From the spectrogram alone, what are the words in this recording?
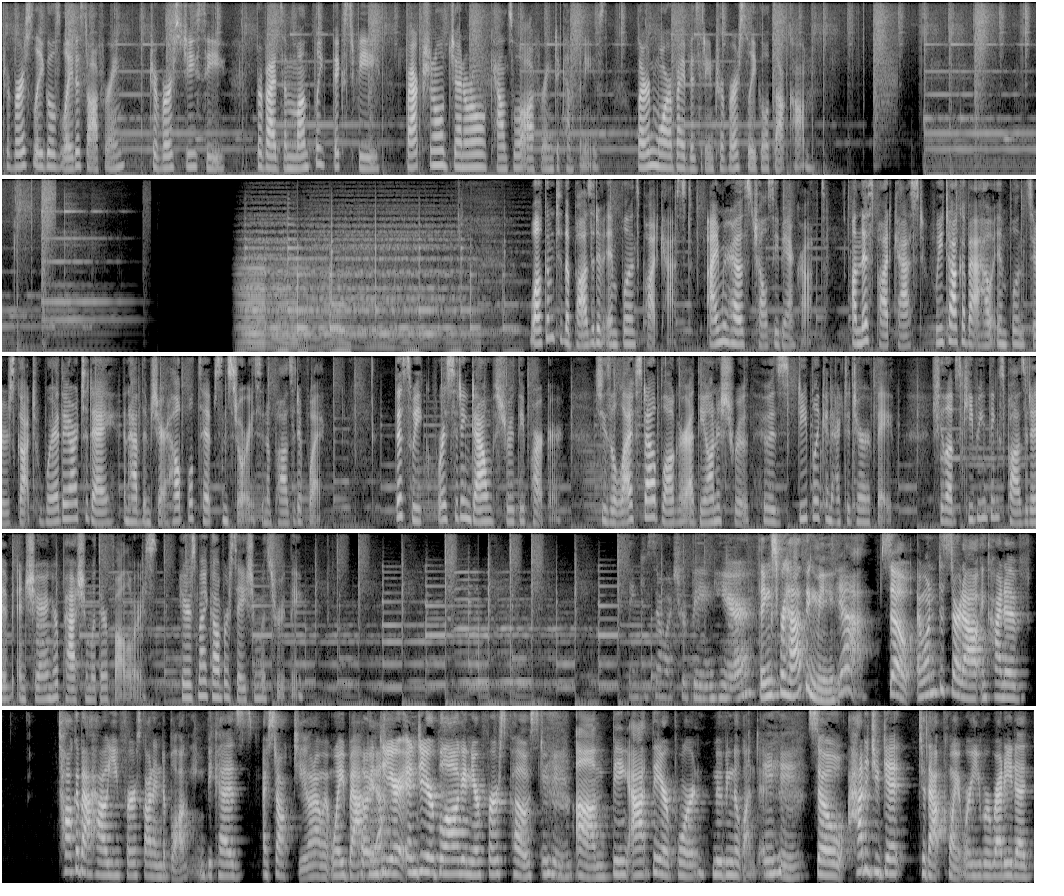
Traverse Legal's latest offering, Traverse GC, provides a monthly fixed fee, fractional general counsel offering to companies. Learn more by visiting traverselegal.com. Welcome to the Positive Influence Podcast. I'm your host, Chelsea Bancroft. On this podcast, we talk about how influencers got to where they are today and have them share helpful tips and stories in a positive way. This week, we're sitting down with Shruthi Parker. She's a lifestyle blogger at The Honest Shruth who is deeply connected to her faith. She loves keeping things positive and sharing her passion with her followers. Here's my conversation with Shruthi. Much for being here. Thanks for having me. Yeah. So I wanted to start out and kind of talk about how you first got into blogging because I stalked you and I went way back Oh, into yeah. your into your blog and your first post, Mhm. um, being at the airport, moving to London. Mhm. So how did you get to that point where you were ready to?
